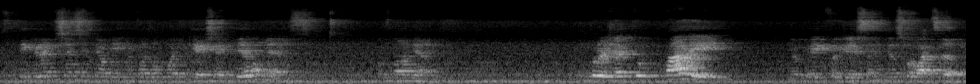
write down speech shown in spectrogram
Você tem grande chance de ter alguém que vai fazer um podcast aí, pelo menos, uns nove anos. Um projeto que eu parei, eu creio que foi direção de Deus, foi o WhatsApp.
